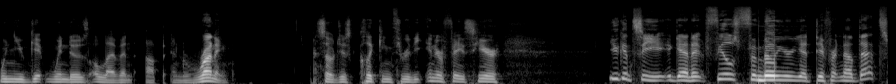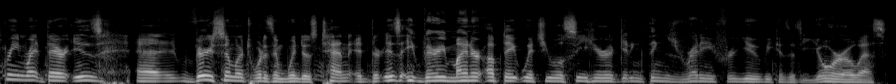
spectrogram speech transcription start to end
when you get Windows 11 up and running. So just clicking through the interface here, you can see again it feels familiar yet different. Now that screen right there is uh, very similar to what is in windows 10 it, there is a very minor update which you will see here getting things ready for you because it's your os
